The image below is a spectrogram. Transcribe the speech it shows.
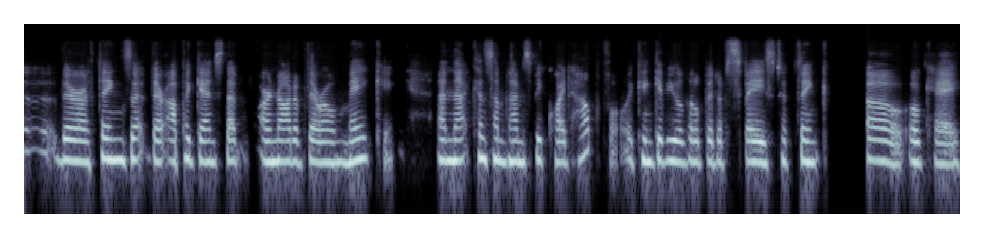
uh, there are things that they're up against that are not of their own making. And that can sometimes be quite helpful. It can give you a little bit of space to think, oh, okay,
